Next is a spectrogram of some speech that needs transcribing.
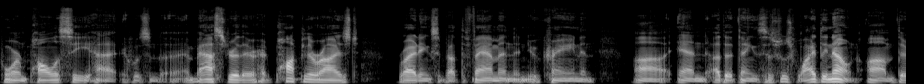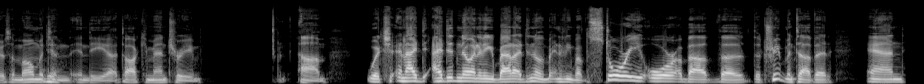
foreign policy, had was an ambassador there, had popularized writings about the famine in Ukraine and uh, and other things. This was widely known. Um, there's a moment yeah. in in the uh, documentary. Um, which and I, I didn't know anything about it. I didn't know anything about the story or about the the treatment of it. And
